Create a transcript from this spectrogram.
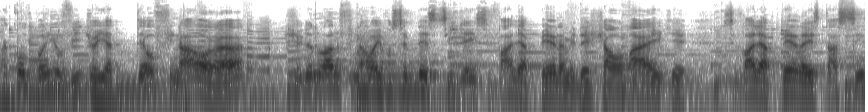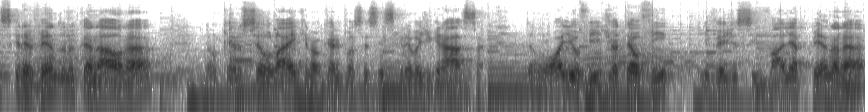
acompanhe o vídeo aí até o final, né? Chegando lá no final aí você decide aí se vale a pena me deixar o like, se vale a pena estar se inscrevendo no canal, né? Não quero seu like, não quero que você se inscreva de graça. Então olhe o vídeo até o fim e veja se vale a pena, né?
